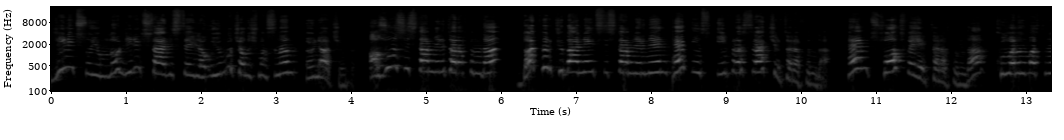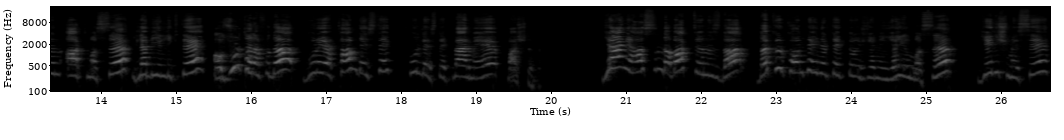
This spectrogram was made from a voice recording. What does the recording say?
Linux uyumlu, Linux servisleriyle uyumlu çalışmasının önü açıldı. Azure sistemleri tarafında Docker Kubernetes sistemlerinin hem infrastructure tarafında hem software tarafında kullanılmasının artması ile birlikte Azure tarafı da buraya tam destek, full destek vermeye başladı. Yani aslında baktığınızda Docker container teknolojilerinin yayılması, gelişmesi,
